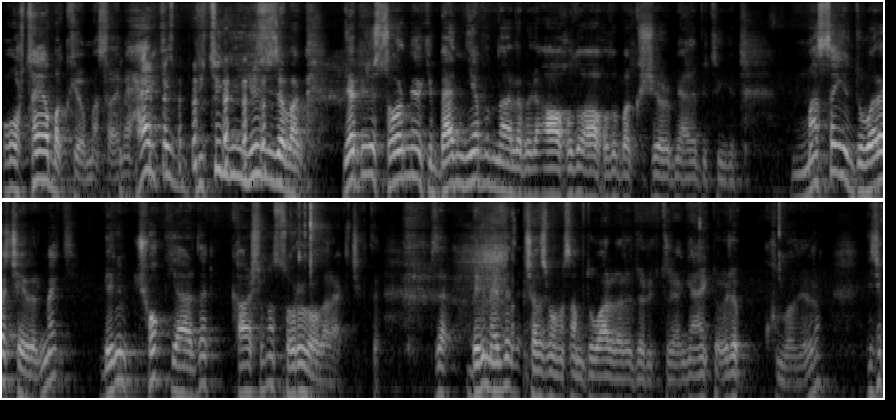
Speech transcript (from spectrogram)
ortaya bakıyor masaya. Yani herkes bütün gün yüz yüze bak. Ya biri sormuyor ki ben niye bunlarla böyle ahulu ahulu bakışıyorum yani bütün gün. Masayı duvara çevirmek benim çok yerde karşıma sorun olarak çıktı. Mesela benim evde de çalışma masam duvarlara dönüktür. Genellikle öyle kullanıyorum. İşte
